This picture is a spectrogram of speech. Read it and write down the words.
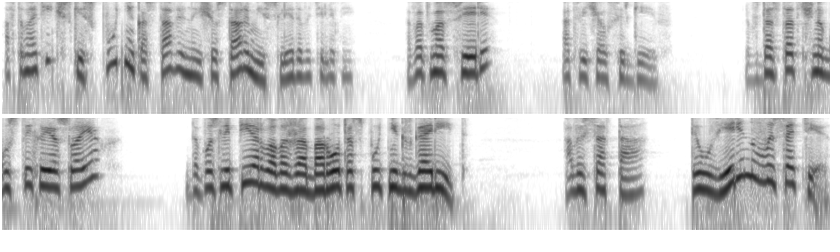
автоматический спутник, оставленный еще старыми исследователями. В атмосфере, отвечал Сергеев. В достаточно густых ее слоях? Да после первого же оборота спутник сгорит. А высота? Ты уверен в высоте?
